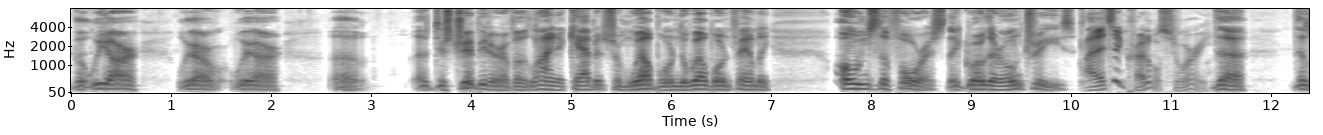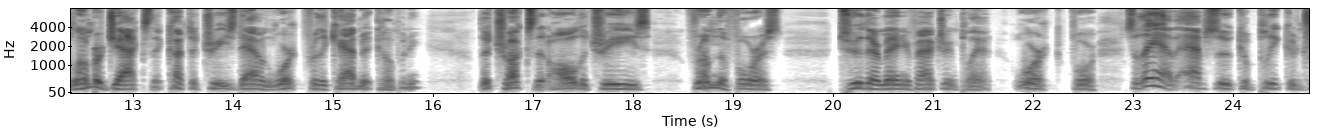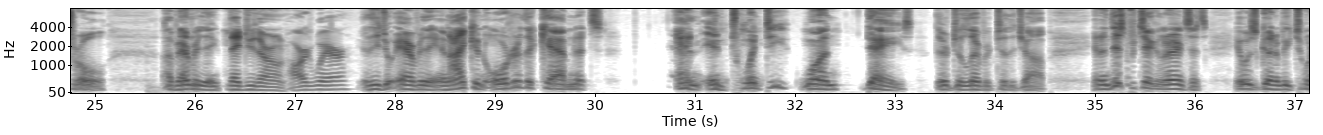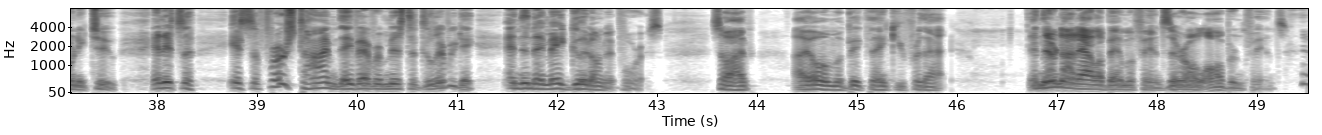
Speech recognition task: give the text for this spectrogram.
but we are we are we are uh, a distributor of a line of cabinets from Wellborn. The Wellborn family owns the forest. They grow their own trees. Uh, It's an incredible story. The the lumberjacks that cut the trees down work for the cabinet company. The trucks that haul the trees from the forest to their manufacturing plant work for. So they have absolute complete control of everything. They do their own hardware. They do everything. And I can order the cabinets, and in 21 days, they're delivered to the job. And in this particular instance, it was going to be 22. And it's the, it's the first time they've ever missed a delivery day. And then they made good on it for us. So I, I owe them a big thank you for that. And they're not Alabama fans, they're all Auburn fans.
